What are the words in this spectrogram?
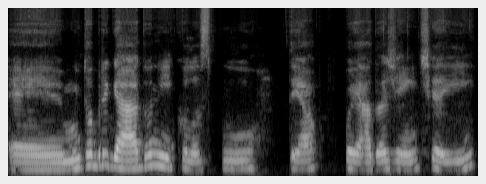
É, muito obrigado, Nicolas, por ter apoiado a gente aí.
